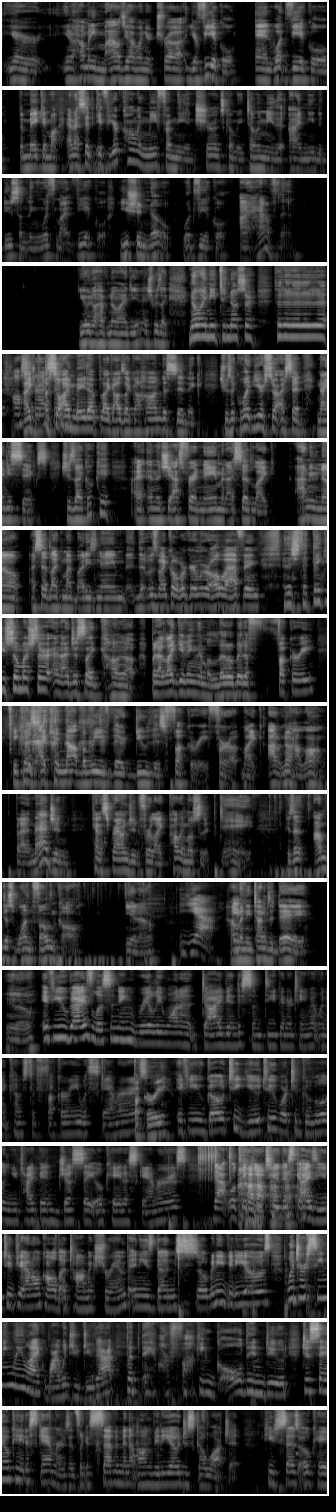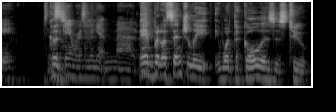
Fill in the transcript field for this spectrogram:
your, you know, how many miles you have on your truck, your vehicle. And what vehicle, the make and model. And I said, if you're calling me from the insurance company telling me that I need to do something with my vehicle, you should know what vehicle I have then. You don't have no idea? And she was like, No, I need to know, sir. I, so I made up like I was like a Honda Civic. She was like, What year, sir? I said 96. She's like, Okay. I, and then she asked for a name, and I said, like, I don't even know. I said like my buddy's name that was my coworker, and we were all laughing. And then she said, "Thank you so much, sir." And I just like hung up. But I like giving them a little bit of fuckery because I cannot believe they're do this fuckery for uh, like I don't know how long, but I imagine kind of scrounging for like probably most of their day because I'm just one phone call. You know Yeah. how if, many times a day? You know. If you guys listening really want to dive into some deep entertainment when it comes to fuckery with scammers, Fuckery. if you go to YouTube or to Google and you type in just say okay to scammers, that will take you to this guy's YouTube channel called Atomic Shrimp. And he's done so many videos, which are seemingly like, why would you do that? But they are fucking golden, dude. Just say okay to scammers. It's like a seven minute long video. Just go watch it. He says okay to the 'Cause- scammers and they get mad. And but essentially, what the goal is is to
